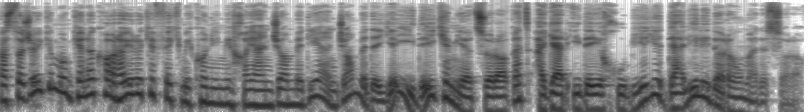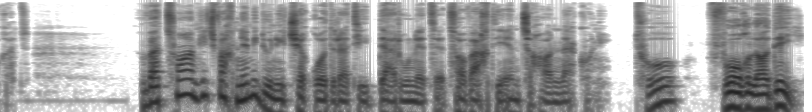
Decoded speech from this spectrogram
پس تا جایی که ممکنه کارهایی رو که فکر می‌کنی می‌خوای انجام بدی انجام بده. یه ایده که میاد سراغت اگر ایده خوبیه یه دلیلی داره اومده سراغت. و تو هم هیچ وقت نمی‌دونی چه قدرتی درونته تا وقتی امتحان نکنی. تو فوقلاده ای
